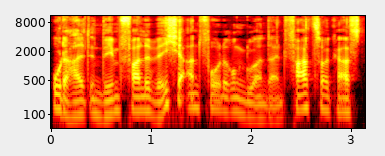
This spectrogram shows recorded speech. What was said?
oder halt in dem Falle, welche Anforderungen du an dein Fahrzeug hast,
